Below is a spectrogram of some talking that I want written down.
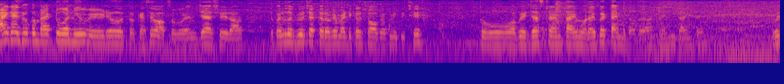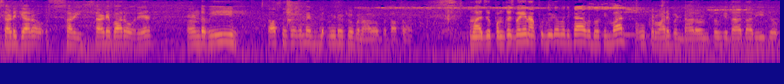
Hi guys welcome back to a new video तो कैसे हो आप सब? जय श्री राम। तो पहले तो व्यू चेक करोगे मेडिकल शॉप है अपने पीछे। तो अभी जस्ट एंड टाइम हो रहा है। फिर टाइम बता दो यार। टाइम टाइम टाइम अभी साढ़े ग्यारह सॉरी साढ़े बारह हो रहे हैं। एंड अभी आप सोचोगे मैं वीडियो क्यों बना रहा हूँ? बताता हूँ। हमारे जो पंकज भाई ने, आपको वीडियो में दिखाया होगा दो तीन बार। वो करवा रहे भंडारा। उनके उनकी दादा दादी जो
